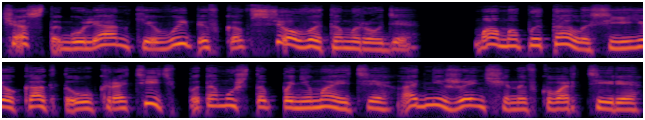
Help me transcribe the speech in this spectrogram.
Часто гулянки, выпивка, все в этом роде. Мама пыталась ее как-то укротить, потому что, понимаете, одни женщины в квартире.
